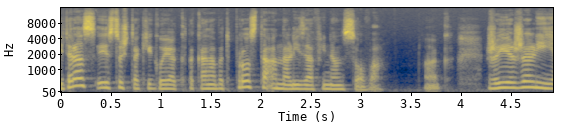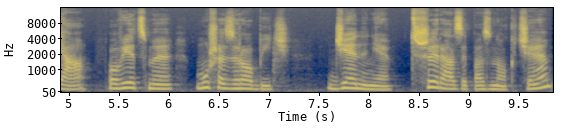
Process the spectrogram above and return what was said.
I teraz jest coś takiego jak taka nawet prosta analiza finansowa. Tak? Że jeżeli ja powiedzmy, muszę zrobić dziennie trzy razy paznokcie,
